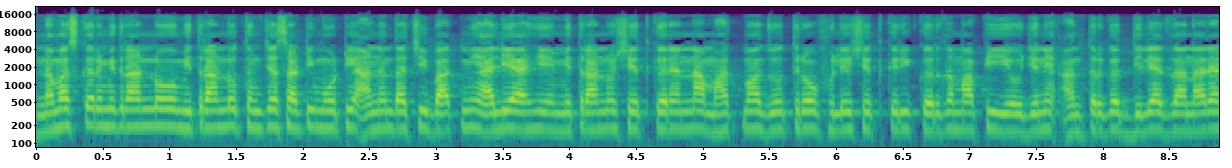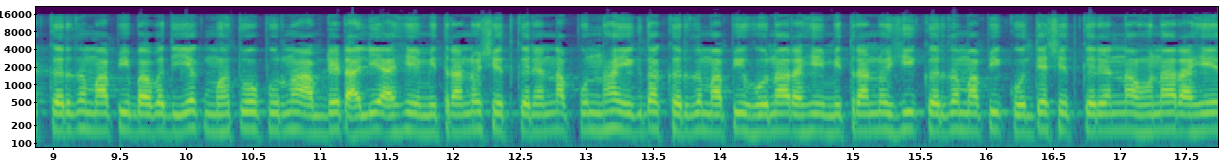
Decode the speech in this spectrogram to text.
नमस्कार मित्रांनो मित्रांनो तुमच्यासाठी मोठी आनंदाची बातमी आली आहे. मित्रांनो शेतकऱ्यांना महात्मा ज्योतिराव फुले शेतकरी कर्जमाफी योजनेअंतर्गत दिल्या जाणाऱ्या कर्जमाफीबाबत एक महत्त्वपूर्ण अपडेट आली आहे. मित्रांनो शेतकऱ्यांना पुन्हा एकदा कर्जमाफी होणार आहे. मित्रांनो ही कर्जमाफी कोणत्या शेतकऱ्यांना होणार आहे?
